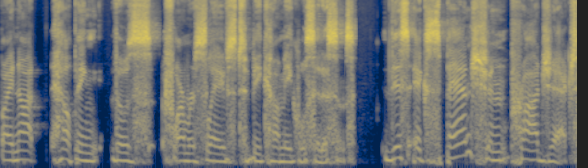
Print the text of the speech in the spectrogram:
by not helping those former slaves to become equal citizens. This expansion project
